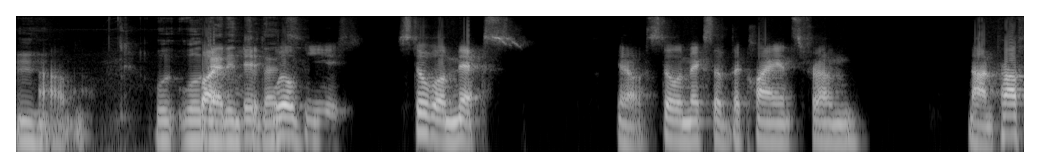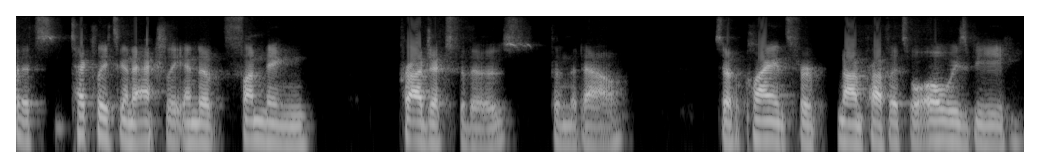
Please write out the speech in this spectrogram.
Mhm. Um, We'll, we'll but get into it that. will be still a mix you know still a mix of the clients from nonprofits techfleet's going to actually end up funding projects for those from the dao so clients for nonprofits will always be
